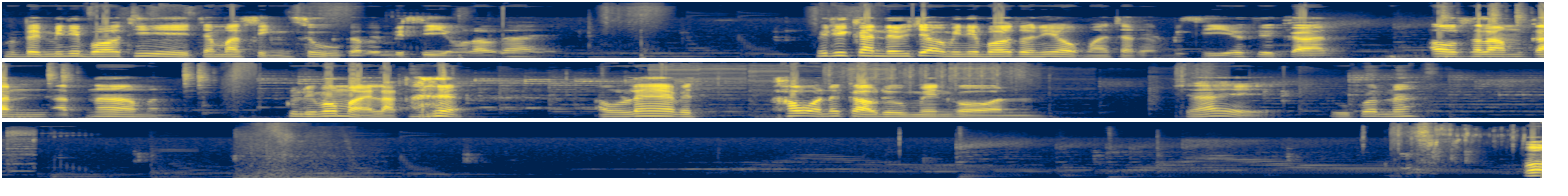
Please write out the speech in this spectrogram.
มันเป็นมินิบอสที่จะมาสิงสู่กับ NPC ของเราได้ วิธีการเดินที่จะเอามินิบอสตัวนี้ออกมาจาก NPC ก็คือการเอาสลัมกันอัดหน้ามันกูลืมว่าหมายหลักเนี่ยเอาแร่ไปเข้าอันเดอร์กราวดูเมนก่อน ใช่ ดูก่อนนะ อ้อ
